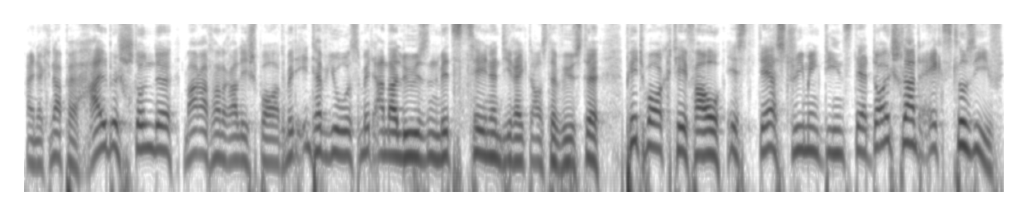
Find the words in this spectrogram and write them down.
eine knappe halbe Stunde Marathon-Rallye-Sport mit Interviews, mit Analysen, mit Szenen direkt aus der Wüste. Pitwalk TV ist der Streamingdienst, der Deutschland exklusiv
